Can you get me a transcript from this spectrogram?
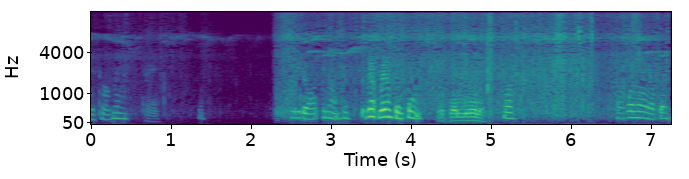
เด็ดดอกหนึ่งใช่สี่ดอกพี่น้องเลือกไม่ต้องเป็นกล้องเห็นอยู่นี่ดอกว่าใหญ่ดอกเป็น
